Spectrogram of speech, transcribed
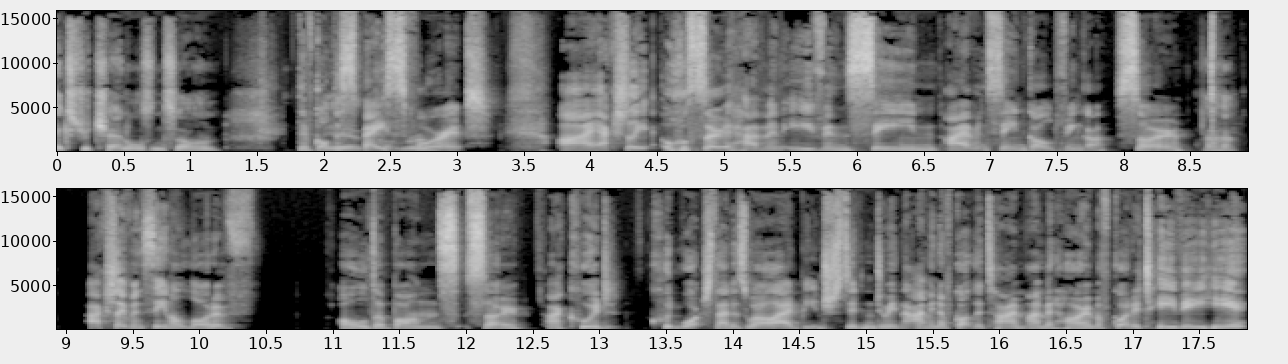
extra channels and so on. They've got Yeah, the they've got space for it. I actually also haven't even seen, I haven't seen Goldfinger. So Uh-huh. I actually haven't seen a lot of older Bonds. So I could. Could watch that as well. I'd be interested in doing that. I mean, I've got the time. I'm at home. I've got a TV here.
